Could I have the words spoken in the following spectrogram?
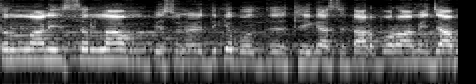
সাল্লাহ আলি সাল্লাম পেছনের দিকে বলতে ঠিক আছে, তারপরও আমি যাব।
